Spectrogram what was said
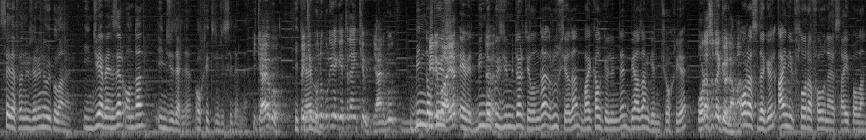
Sedefin üzerine uygulanır. İnciye benzer ondan inci derler. Ohrid incisi derler. Hikaye bu. Hikaye Peki bu. bunu buraya getiren kim? Yani bu 1900, bir rivayet. evet, 1924 yılında Rusya'dan Baykal Gölü'nden bir adam gelmiş Ohri'ye. Orası da göl ama. Orası da göl. Aynı flora faunaya sahip olan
